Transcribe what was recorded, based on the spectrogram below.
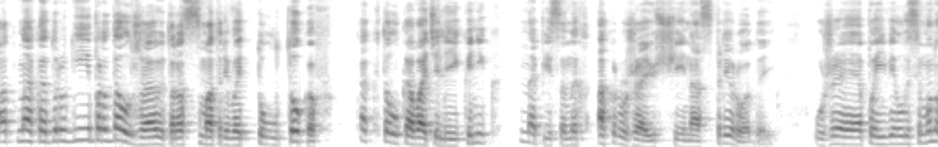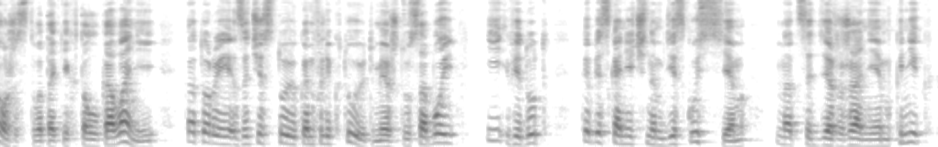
Однако другие продолжают рассматривать Тултоков как толкователей книг, написанных окружающей нас природой. Уже появилось множество таких толкований, которые зачастую конфликтуют между собой и ведут к бесконечным дискуссиям над содержанием книг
